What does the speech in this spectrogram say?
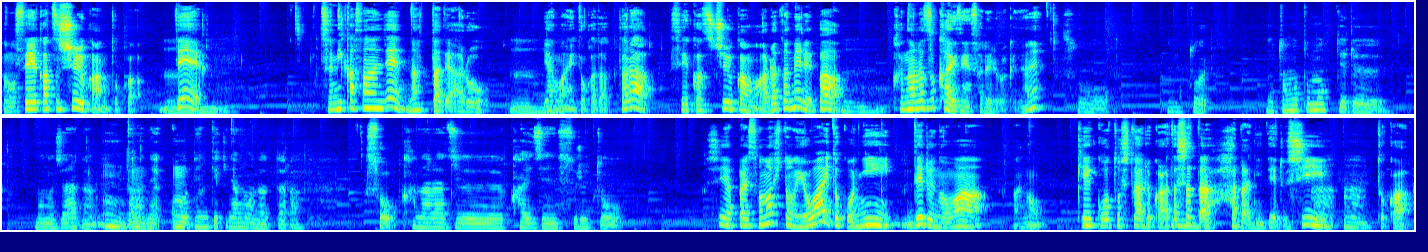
その生活習慣とかで積み重ねでなったであろう病とかだったら生活習慣を改めればうん。必ず改善されるわけだよね。そう。本当もともと持ってるものじゃなかったらね、後天的なものだったらそ必ず改善すると。うしやっぱりその人の弱いとこに出るのはあの傾向としてあるから私だったら肌に出るし、うんうん。とか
